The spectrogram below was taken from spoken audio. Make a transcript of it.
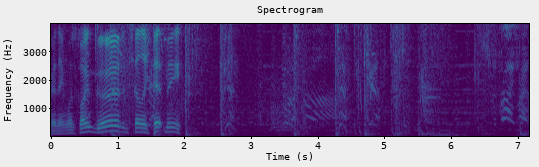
Everything was going good until he hit me. Surprise round.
